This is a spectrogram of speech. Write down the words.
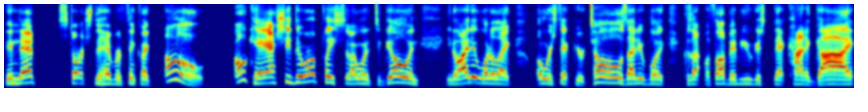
then that starts to have her think like, oh, okay, actually, there are places that I wanted to go. And, you know, I didn't want to like overstep your toes. I didn't want, because I thought maybe you were just that kind of guy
